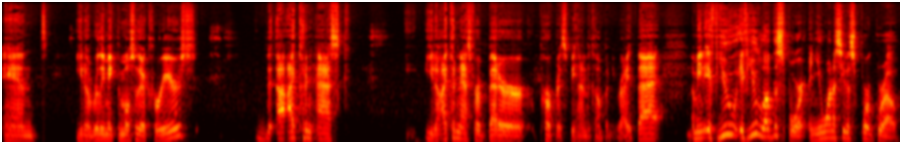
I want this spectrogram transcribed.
and, you know, really make the most of their careers, I, I couldn't ask you know, I couldn't ask for a better purpose behind the company, right? That I mean, if you if you love the sport and you want to see the sport grow,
